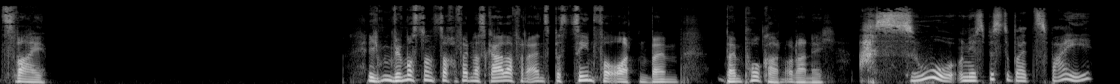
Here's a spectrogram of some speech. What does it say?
zwei. Ich, wir mussten uns doch auf einer Skala von 1 bis 10 verorten beim, beim Pokern, oder nicht? Ach so, und jetzt bist du bei zwei?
